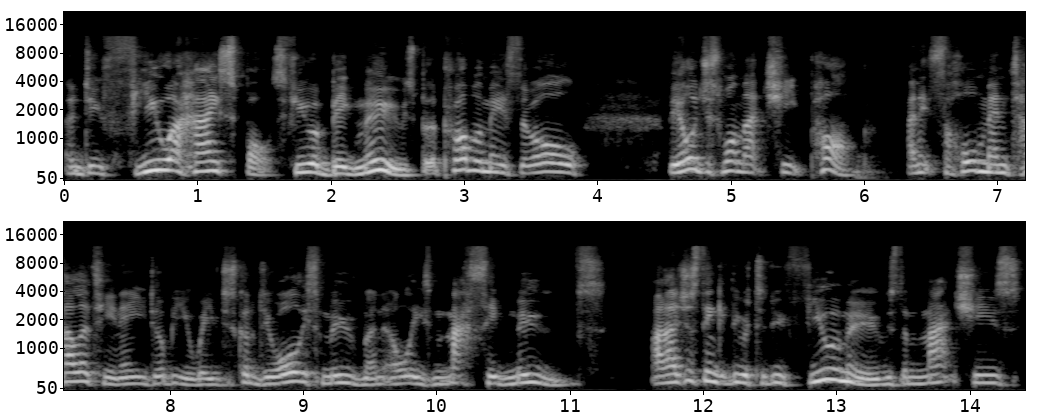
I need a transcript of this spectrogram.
and do fewer high spots, fewer big moves. But the problem is they're all they all just want that cheap pop. And it's the whole mentality in AEW where you've just got to do all this movement and all these massive moves. And I just think if they were to do fewer moves, the matches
